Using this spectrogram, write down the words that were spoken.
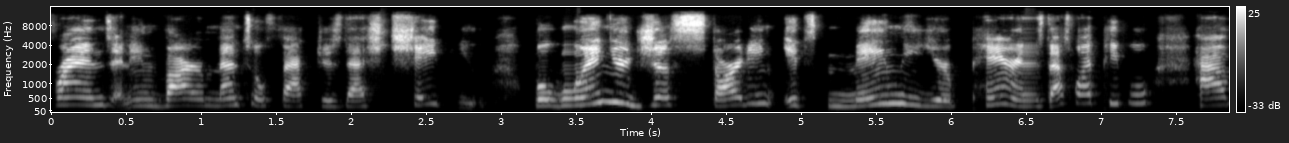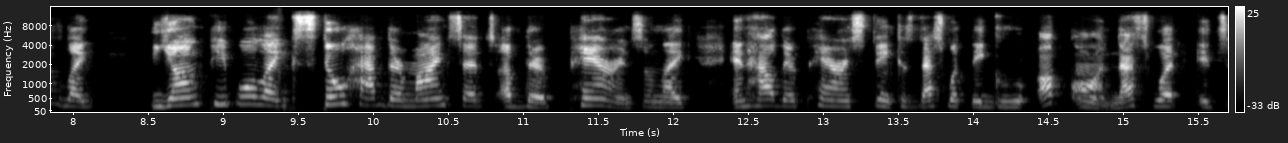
friends and environmental factors that shape you. But when you're just starting, it's mainly your parents. That's why people have like young people like still have their mindsets of their parents and like and how their parents think because that's what they grew up on that's what it's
